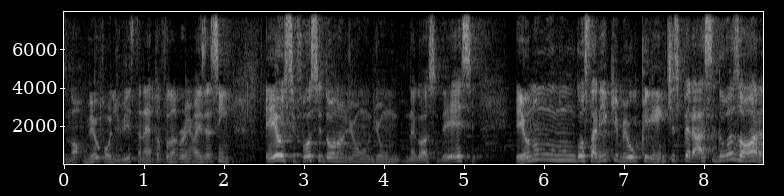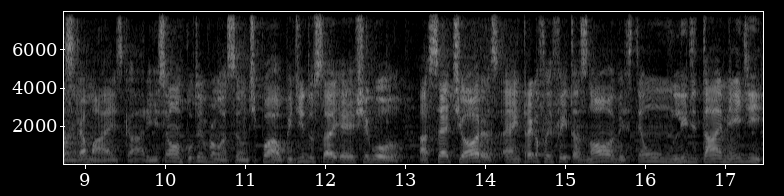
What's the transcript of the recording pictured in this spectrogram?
no, meu ponto de vista, né? Tô falando para mim, mas assim, eu se fosse dono de um, de um negócio desse, eu não, não, gostaria que meu cliente esperasse duas horas. Jamais, cara. Isso é uma puta informação. Tipo, ah, o pedido é, chegou às 7 horas, a entrega foi feita às 9, tem um lead time aí de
